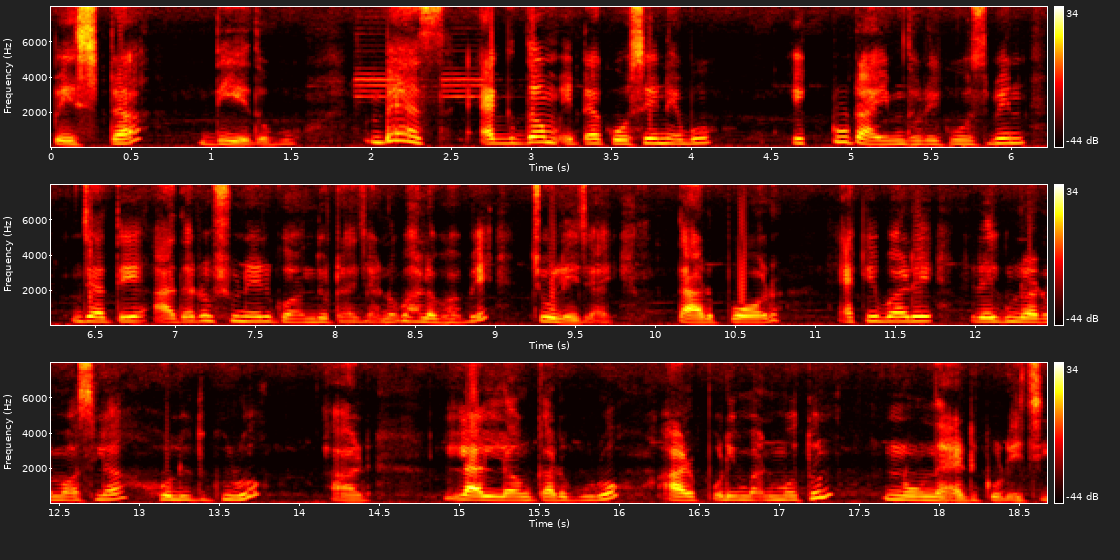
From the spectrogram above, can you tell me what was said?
পেস্টটা দিয়ে দেবো। ব্যাস, একদম এটা কষে নেব। একটু টাইম ধরে কষবেন, যাতে আদা রসুনের গন্ধটা যেন ভালোভাবে চলে যায়। তারপর একেবারে রেগুলার মশলা, হলুদ গুঁড়ো আর লাল লঙ্কার গুঁড়ো আর পরিমাণ মতন নুন অ্যাড করেছি।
